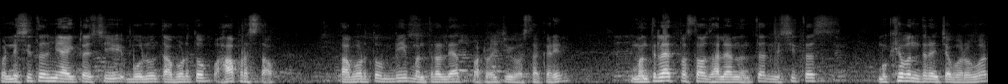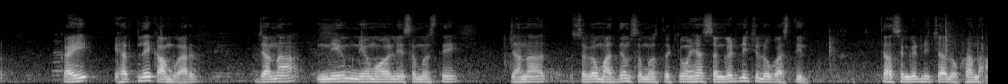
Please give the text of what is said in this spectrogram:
पण निश्चितच मी आयुक्ताशी बोलून ताबडतोब हा प्रस्ताव ताबडतोब मी मंत्रालयात पाठवायची व्यवस्था करेन. मंत्रालयात प्रस्ताव झाल्यानंतर निश्चितच मुख्यमंत्र्यांच्याबरोबर काही ह्यातले कामगार ज्यांना नियम नियमावली समजते ज्यांना सगळं माध्यम समजतं किंवा ह्या संघटनेचे लोक असतील त्या संघटनेच्या लोकांना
